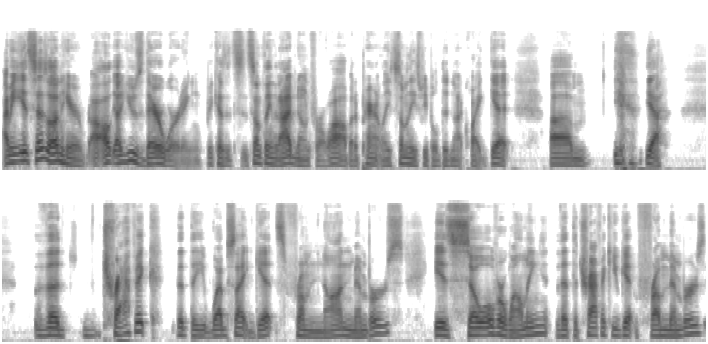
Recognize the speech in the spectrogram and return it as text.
I mean, it says on here. I'll, I'll, use their wording because it's, it's something that I've known for a while, but apparently some of these people did not quite get. Um, yeah, the traffic that the website gets from non-members is so overwhelming that the traffic you get from members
